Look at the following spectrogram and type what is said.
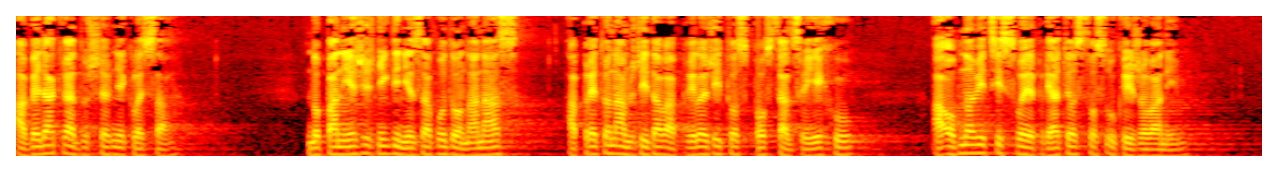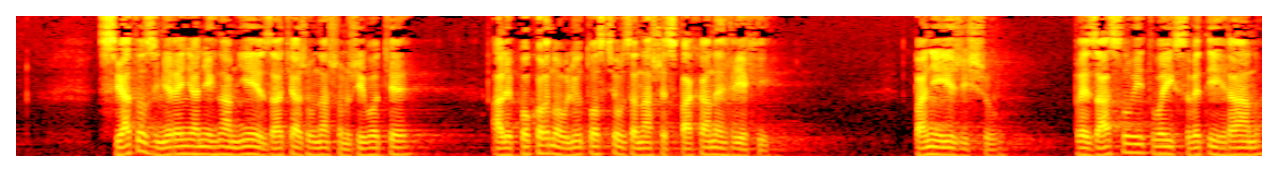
a veľakrát duševne klesá. No pán Ježiš nikdy nezabudol na nás a preto nám vždy dáva príležitosť povstať z riechu a obnoviť si svoje priateľstvo s ukrižovaným. Sviatosť zmierenia nech nám nie je zaťažou v našom živote, ale pokornou ľutosťou za naše spáchané hriechy. Pane Ježišu, pre zásluhy Tvojich svetých rán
